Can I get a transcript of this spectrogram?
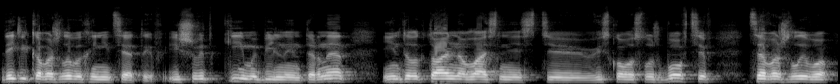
декілька важливих ініціатив: і швидкий мобільний інтернет, і інтелектуальна власність е, військовослужбовців. Це важливо.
